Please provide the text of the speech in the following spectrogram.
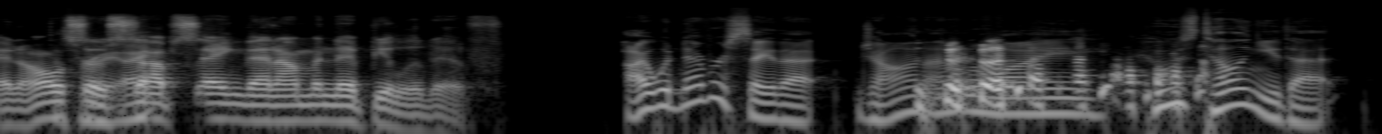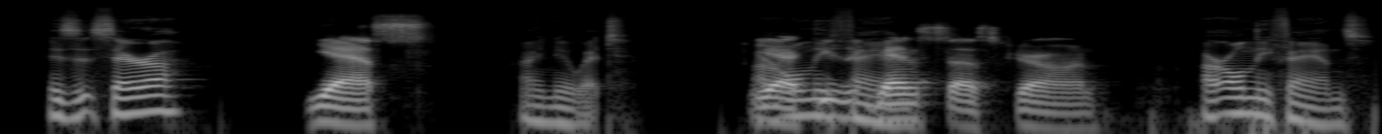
and also right. I- stop saying that I'm manipulative. I would never say that, John. I don't know why. Who's telling you that? Is it Sarah? Yes. I knew it. Our Yeah, only he's fan. against us, John. Our only fans.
